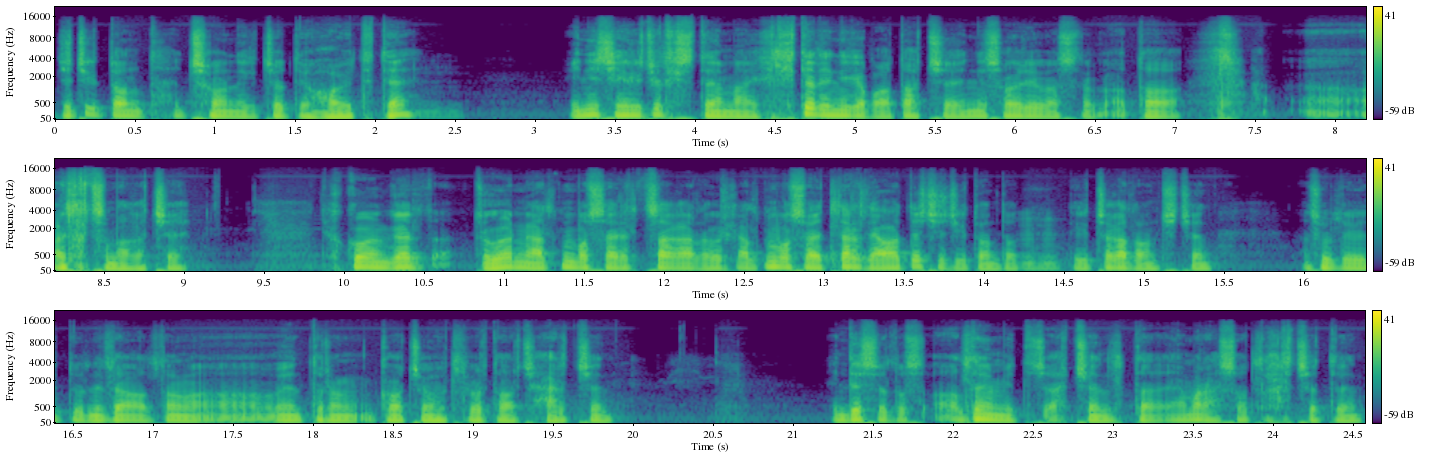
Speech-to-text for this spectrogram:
Жижиг дунд чоо нэгжүүдийн хувьд те. Энийг хэрэгжүүлэх хэрэгтэй юм а. Эхлэхдээ л энийгээ бодооч. Энэний суурийг бас одоо ойлгоцсон байгаа ч. Тэгэхгүй ингээл зүгээр нэг албан бус харилцаагаар өөрх албан бус байдлаар л яваад чи жижиг дундууд тэгж байгаа л унчиж байна. Сүүлийн үед нэлээд олон менторын коучинг хөтөлбөрт орж харж байна эндээс бол бас олон юм мэдж авч яана л да ямар асуудал гарчаад байна.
